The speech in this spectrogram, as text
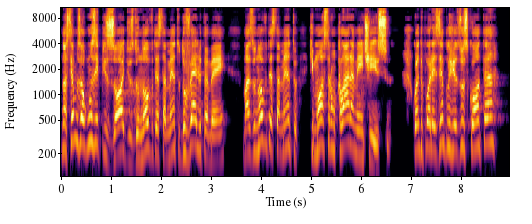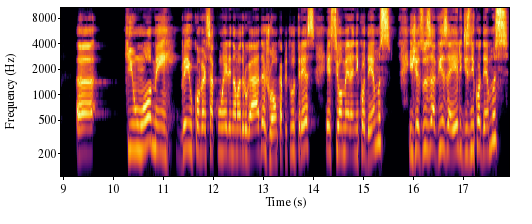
Nós temos alguns episódios do Novo Testamento, do Velho também, mas do Novo Testamento que mostram claramente isso. Quando, por exemplo, Jesus conta uh, que um homem veio conversar com ele na madrugada, João capítulo 3, esse homem era Nicodemos, e Jesus avisa ele, diz Nicodemos,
